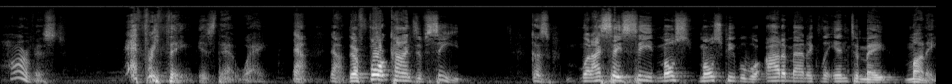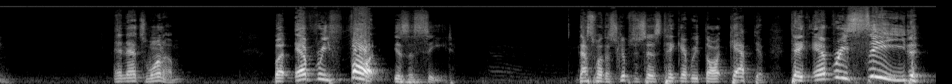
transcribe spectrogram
harvest. Everything is that way. Now, now there are four kinds of seed. Because when I say seed, most, most people will automatically intimate money. And that's one of them. But every thought is a seed. That's why the scripture says, take every thought captive. Take every seed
